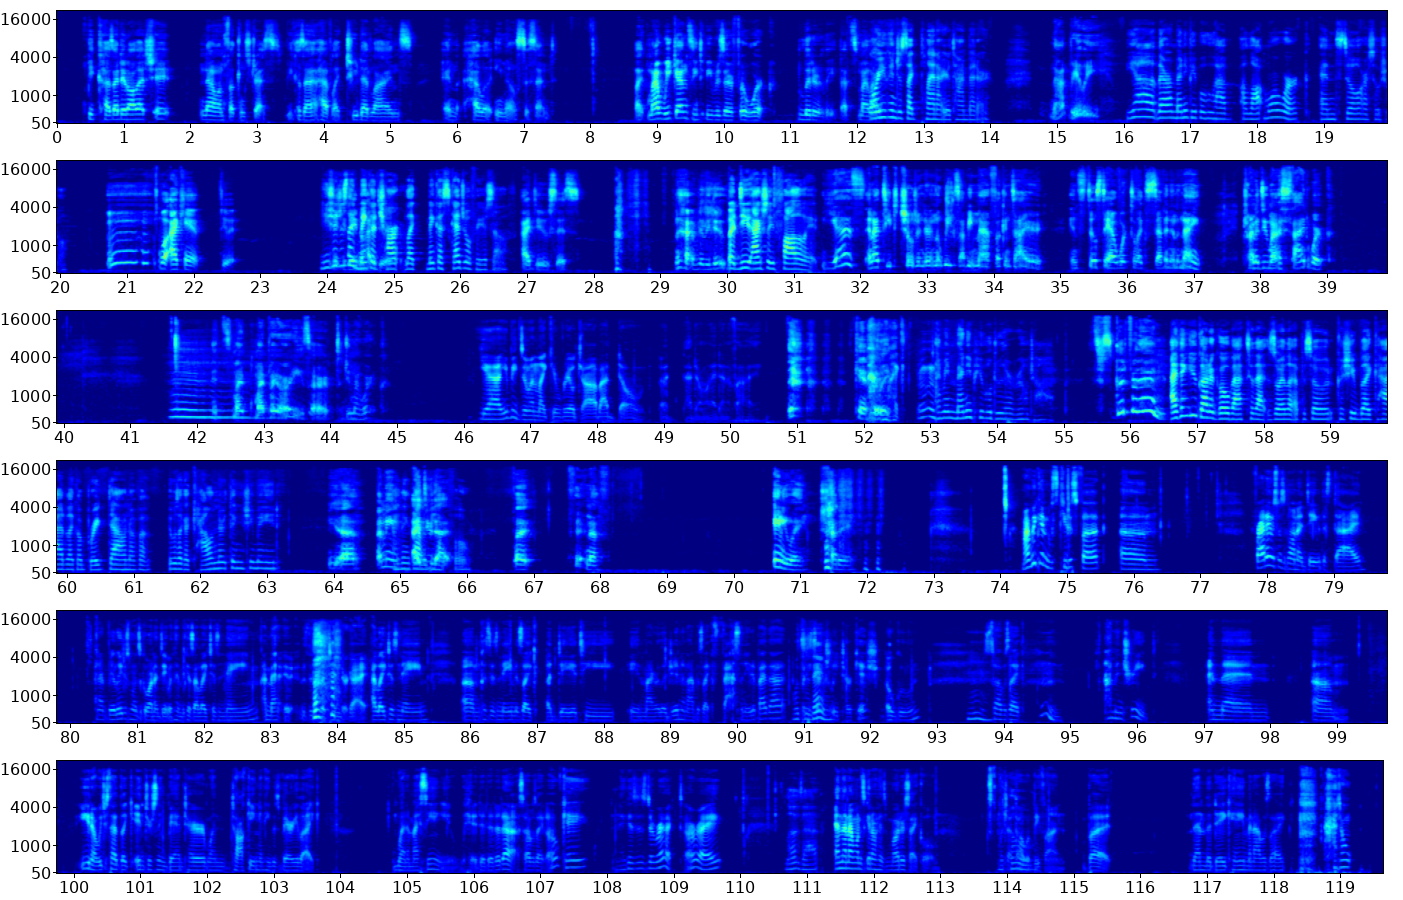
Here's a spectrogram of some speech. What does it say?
because I did all that shit. Now I'm fucking stressed because I have like two deadlines and hella emails to send. Like my weekends need to be reserved for work. Literally, that's my life Or you can just like plan out your time better. Not really. Yeah, there are many people who have a lot more work and still are social. Mm, well, I can't do it. You should Maybe just like make a it. chart, like make a schedule for yourself. I do, sis. I really do. But do you actually follow it? yes, and I teach children during the week, so I'd be mad fucking tired and still stay at work till like seven in the night, trying to do my side work. It's my my priorities are to do my work. Yeah, you be doing like your real job. I don't. I, I don't identify. Can't really. Like, mm, I mean, many people do their real job. It's just good for them. I think you got to go back to that Zoila episode because she like had like a breakdown of a. It was like a calendar thing she made. Yeah, I mean, I I, think that would do be that, helpful. but fair enough. Anyway, Sade. my weekend was cute as fuck. Um, Friday I was supposed to go on a date with this guy, and I really just wanted to go on a date with him because I liked his name. I met this is a Tinder guy. I liked his name because his name is like a deity in my religion, and I was like fascinated by that. What's but his he's name? Actually, Turkish, Ogun. So I was like, hmm, I'm intrigued. And then, um, you know, we just had like interesting banter when talking, and he was very like, "When am I seeing you?" Da, da, da, da. So I was like, "Okay, niggas is direct. All right." Love that. And then I wanted to get on his motorcycle, which I thought Oh. would be fun. But then the day came, and I was like, I don't.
